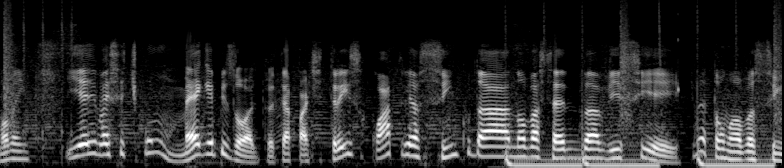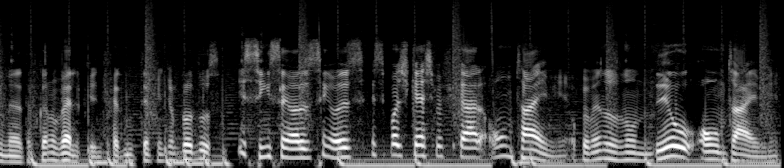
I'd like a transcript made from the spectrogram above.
momentos. E ele vai ser tipo um mega episódio. Vai ter a parte 3, 4 e a 5 da nova série da VCA. Que não é tão nova assim, né? Tá ficando velho, porque a gente faz muito tempo que a gente não produz. E sim, senhoras e senhores, esse podcast podcast vai ficar on time, ou pelo menos no meu on time.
